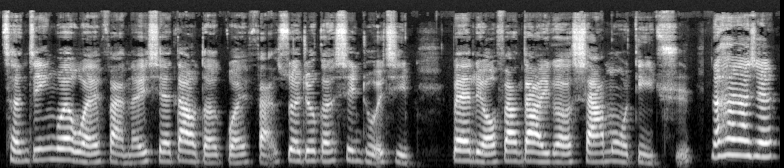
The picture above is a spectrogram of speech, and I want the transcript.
曾经因为违反了一些道德规范，所以就跟信徒一起被流放到一个沙漠地区。那他那些。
